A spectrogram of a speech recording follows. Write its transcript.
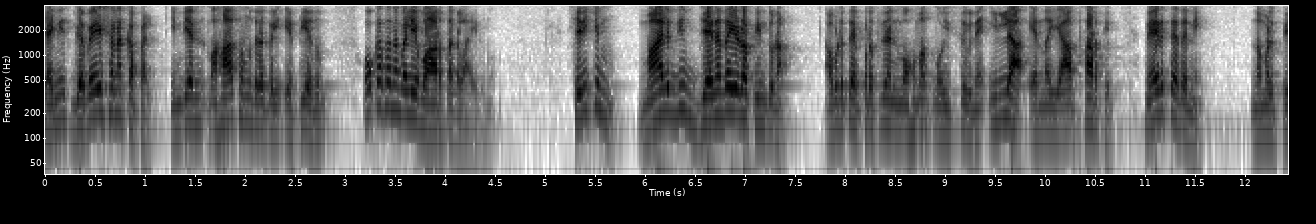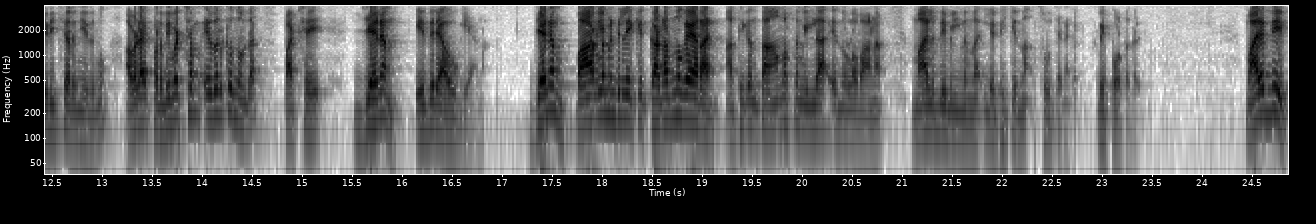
ചൈനീസ് ഗവേഷണ കപ്പൽ ഇന്ത്യൻ മഹാസമുദ്രത്തിൽ എത്തിയതും ഒക്കെ തന്നെ വലിയ വാർത്തകളായിരുന്നു. ശരിക്കും മാലദ്വീപ് ജനതയുടെ പിന്തുണ അവിടുത്തെ പ്രസിഡന്റ് മുഹമ്മദ് മൊയ്സുവിന് ഇല്ല എന്ന യാഥാർത്ഥ്യം നേരത്തെ തന്നെ നമ്മൾ തിരിച്ചറിഞ്ഞിരുന്നു. അവിടെ പ്രതിപക്ഷം എതിർക്കുന്നുണ്ട് പക്ഷേ ജനം എതിരാവുകയാണ്. ജനം പാർലമെന്റിലേക്ക് കടന്നുകയറാൻ അധികം താമസമില്ല എന്നുള്ളതാണ് മാലദ്വീപിൽ നിന്ന് ലഭിക്കുന്ന സൂചനകൾ റിപ്പോർട്ടുകൾ. മാലദ്വീപ്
